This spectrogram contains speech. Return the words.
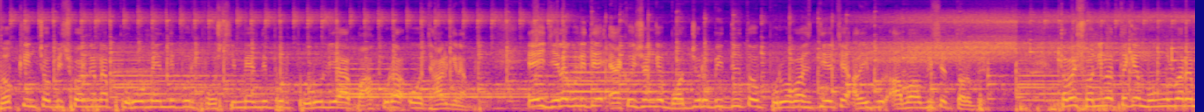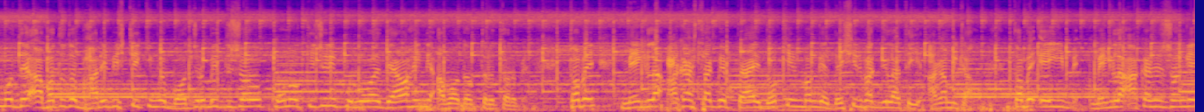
দক্ষিণ চব্বিশ পরগনা, পূর্ব মেদিনীপুর, পশ্চিম মেদিনীপুর, পুরুলিয়া, বাঁকুড়া ও ঝাড়গ্রামে। এই জেলাগুলিতে একই সঙ্গে বজ্র বিদ্যুৎ ও পূর্বাভাস দিয়েছে আলিপুর আবহাওয়া অফিসের তরফে। তবে শনিবার থেকে মঙ্গলবারের মধ্যে আপাতত ভারী বৃষ্টি কিংবা বজ্রবিদ্যুৎ সহ কোনো কিছুরই পূর্বাভাস দেওয়া হয়নি আবহাওয়া দপ্তরের তরফে। তবে মেঘলা আকাশ থাকবে প্রায় দক্ষিণবঙ্গের বেশিরভাগ জেলাতেই আগামীকাল। তবে এই মেঘলা আকাশের সঙ্গে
